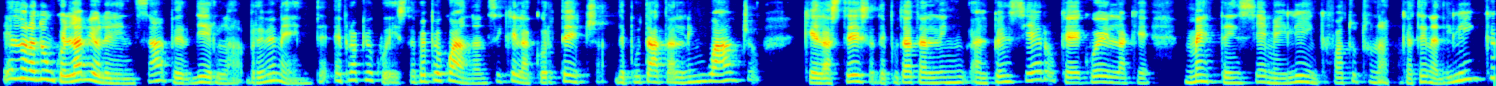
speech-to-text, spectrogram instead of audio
E allora dunque la violenza, per dirla brevemente, è proprio questo, è proprio quando anziché la corteccia deputata al linguaggio che è la stessa deputata al al pensiero, che è quella che mette insieme i link, fa tutta una catena di link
